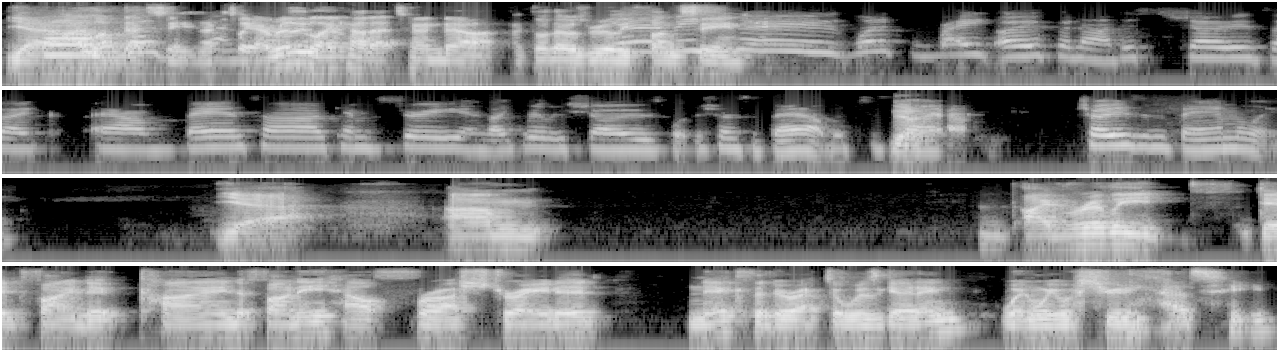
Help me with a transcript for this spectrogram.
Yeah, Oh, I love that so scene fun. actually. I really like how that turned out. I thought that was a really yeah, fun scene. Too. What a great opener! This shows like our banter, chemistry, and like really shows what the show's about, which is Yeah. like chosen family. Yeah. Um, I really did find it kind of funny how frustrated Nick, the director, was getting when we were shooting that scene.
